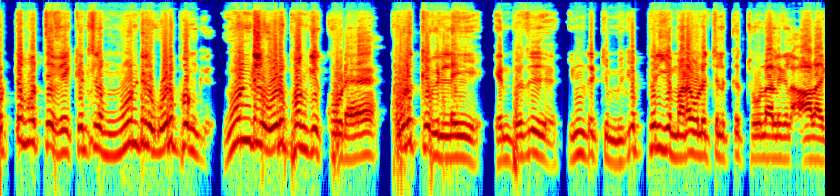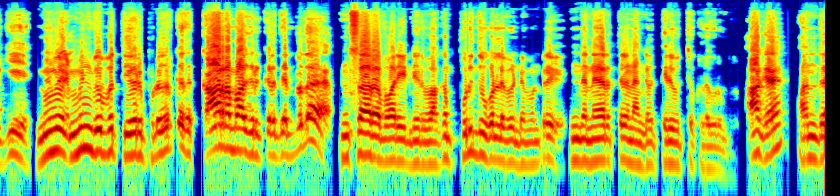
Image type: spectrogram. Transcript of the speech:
ஒட்டுமொத்த வேக்கன்சில மூன்றில் ஒரு பங்கு. மூன்றில் ஒரு பங்கு கூட கொடுக்கவில்லை என்பது இன்றைக்கு மிகப்பெரிய மன உளைச்சலுக்கு தொழிலாளிகள் ஆளாகி மின் மின் விபத்து ஏற்படுவதற்கு அது காரணமாக இருக்கிறது என்பதை மின்சார வாரிய நிர்வாகம் புரிந்து கொள்ள வேண்டும் என்று இந்த நேரத்தில் நாங்கள் தெரிவித்துக் கொள்ள விரும்புகிறோம். ஆக அந்த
